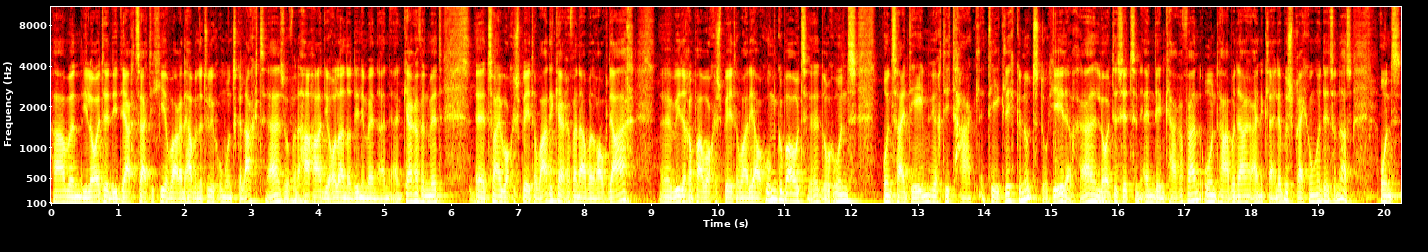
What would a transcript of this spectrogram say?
haben die Leute, die derzeitig hier waren, haben natürlich um uns gelacht. Ja, so von, haha, die Holländer, die nehmen ein, ein Caravan mit. Äh, zwei Wochen später war die Caravan aber auch da. Äh, wieder ein paar Wochen später war die auch umgebaut äh, durch uns. Und seitdem wird die täglich genutzt durch jeder. Ja. Leute sitzen in den Caravan und haben da eine kleine Besprechung und das und das. Und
